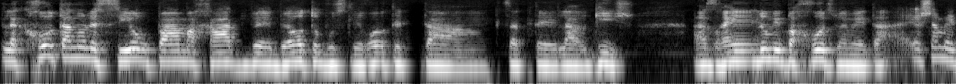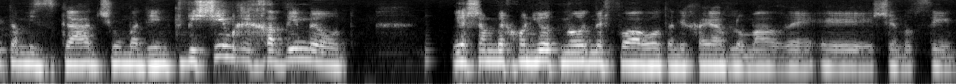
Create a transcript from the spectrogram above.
לקחו אותנו לסיור פעם אחת באוטובוס לראות את ה... קצת אה, להרגיש. אז ראינו מבחוץ באמת, אה, יש שם את המסגד שהוא מדהים, כבישים רחבים מאוד. יש שם מכוניות מאוד מפוארות, אני חייב לומר, אה, שנוסעים.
